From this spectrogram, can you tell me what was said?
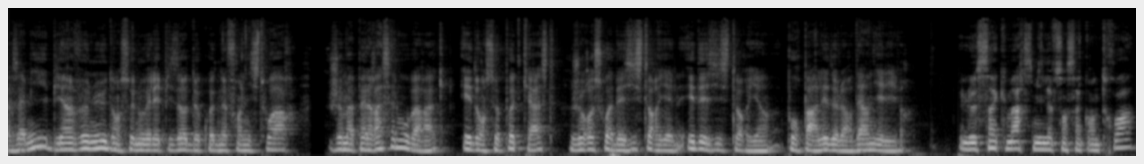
Chers amis, bienvenue dans ce nouvel épisode de Quoi de neuf en histoire. Je m'appelle Rassel Moubarak et dans ce podcast, je reçois des historiennes et des historiens pour parler de leur dernier livre. Le 5 mars 1953,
